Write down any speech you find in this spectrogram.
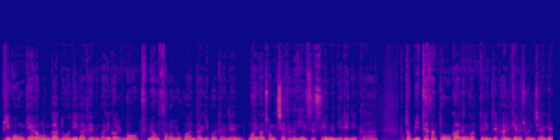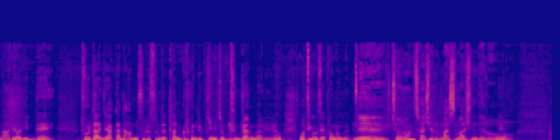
비공개로 뭔가 논의가 되는 건 이걸 뭐 투명성을 요구한다기보다는 뭐 이건 정치에서 흔히 있을 수 있는 일이니까 보통 밑에선 또 오가는 것들이 이제 별개로 존재하기 마련인데 둘 다 이제 약간 암수를 쓴 듯한 그런 느낌이 좀 든단 말이에요. 어떻게 보세요, 평론가님? 네, 저는 사실 말씀하신 대로 네.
